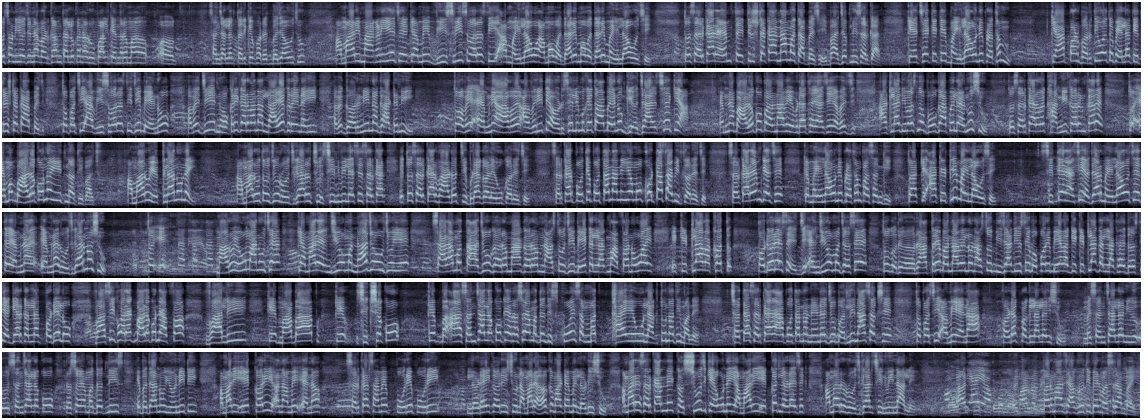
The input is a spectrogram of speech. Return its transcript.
પોષણ યોજના વડગામ તાલુકાના રૂપાલ કેન્દ્રમાં સંચાલક તરીકે ફરજ બજાવું છું. અમારી માગણી એ છે કે અમે વીસ વીસ વર્ષથી આ મહિલાઓ, આમાં વધારેમાં વધારે મહિલાઓ છે. તો સરકાર એમ તેત્રીસ ટકા અનામત આપે છે, ભાજપની સરકાર. કહે છે કે કે મહિલાઓને પ્રથમ ક્યાં પણ ભરતી હોય તો પહેલાં તેત્રીસ ટકા આપે છે. તો પછી આ વીસ વર્ષથી જે બહેનો, હવે જે નોકરી કરવાના લાયક રહે નહીં, હવે ઘરની ને ઘાટની, તો હવે એમને આવે રીતે અડસેલી મૂકે તો આ બહેનો જાય છે ક્યાં? એમના બાળકો પરણાવે એવડા થયા છે. હવે આટલા દિવસનો ભોગ આપેલો એનું શું? તો સરકાર હવે ખાનગીકરણ કરે તો એમાં બાળકોનો હિત નથી પાછું. અમારું એકલાનું નહીં. અમારું તો જો રોજગાર છીનવી લેશે સરકાર, એ તો સરકાર વાડ ચીબડા ગળે એવું કરે છે. સરકાર પોતે પોતાના નિયમો ખોટા સાબિત કરે છે. સરકાર એમ કહે છે કે મહિલાઓની પ્રથમ પસંદગી, તો આ કેટલી મહિલાઓ છે? સિત્તેર એંસી હજાર મહિલાઓ છે તો એમના એમના રોજગારનું શું? તો એ મારું એવું માનવું છે કે અમારે એનજીઓમાં ના જવું જોઈએ. શાળામાં તાજો ગરમા ગરમ નાસ્તો જે બે કલાકમાં આપવાનો હોય એ કેટલા વખત પડ્યો રહેશે? જે એનજીઓમાં જશે તો ર- રાત્રે બનાવેલો નાસ્તો બીજા દિવસે બપોરે બે વાગે કેટલા કલાક થાય? દસથી અગિયાર કલાક પડેલો. વાસી ખોરાક બાળકોને આપવા વાલી કે મા બાપ કે શિક્ષકો કે આ સંચાલકો કે રસોયા મદદનીશ કોઈ સંમત થાય એવું લાગતું નથી મને. છતાં સરકાર આ પોતાનો નિર્ણય જો બદલી ના શકશે તો પછી અમે એના કડક પગલાં લઈશું. અમે સંચાલન સંચાલકો રસોયા મદદનીશ એ બધાનું યુનિટી અમારી એક કરી અને અમે એના સરકાર સામે પૂરેપૂરી લડાઈ કરીશું અને અમારા હક માટે અમે લડીશું. અમારે સરકારને કશું જ કહેવું નહીં. અમારી એક જ લડાઈ છે અમારો રોજગાર છીનવી ના લે. પરમાર જાગૃતિબેન વસરામભાઈ.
